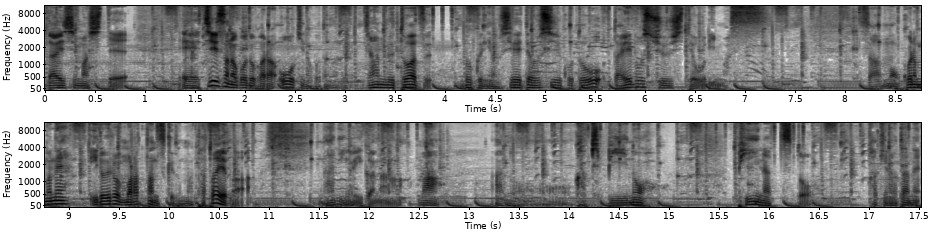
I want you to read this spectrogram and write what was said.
題しまして、えー小さなことから大きなことまでジャンル問わず僕に教えてほしいことを大募集しております。さもうこれもねいろいろもらったんですけど、まあ、例えば何がいいかな。まああのー、柿ピーのピーナッツと柿の種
